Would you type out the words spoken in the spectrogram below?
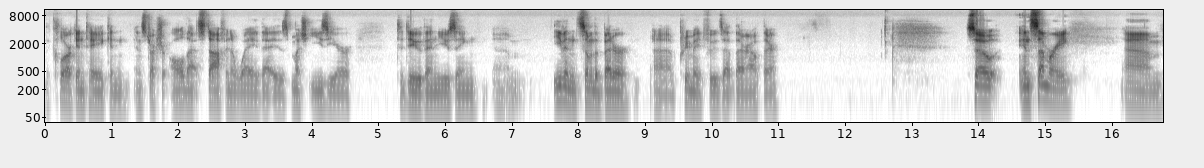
the caloric intake and, and structure all that stuff in a way that is much easier to do than using um, even some of the better uh, pre-made foods that are out there. So, in summary, um,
